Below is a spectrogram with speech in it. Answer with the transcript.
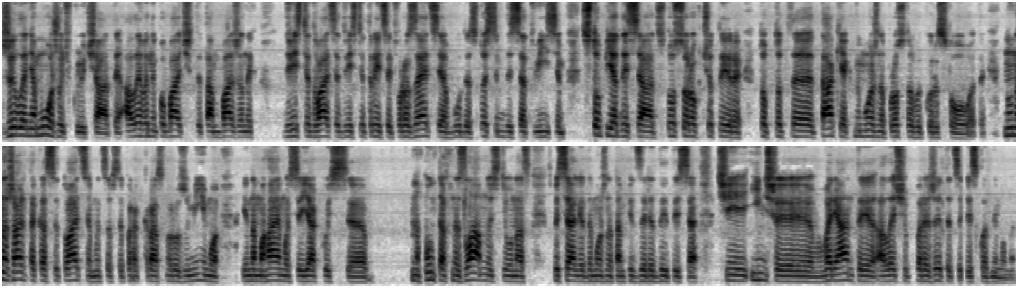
живлення можуть включати, але ви не побачите там бажаних 220-230 в розетці, а буде 178, 150, 144. Тобто, це так як не можна просто використовувати. Ну на жаль, така ситуація. Ми це все прекрасно розуміємо і намагаємося якось. е, На пунктах незламності у нас спеціальні, де можна там підзарядитися, чи інші варіанти, але щоб пережити цей складний момент.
